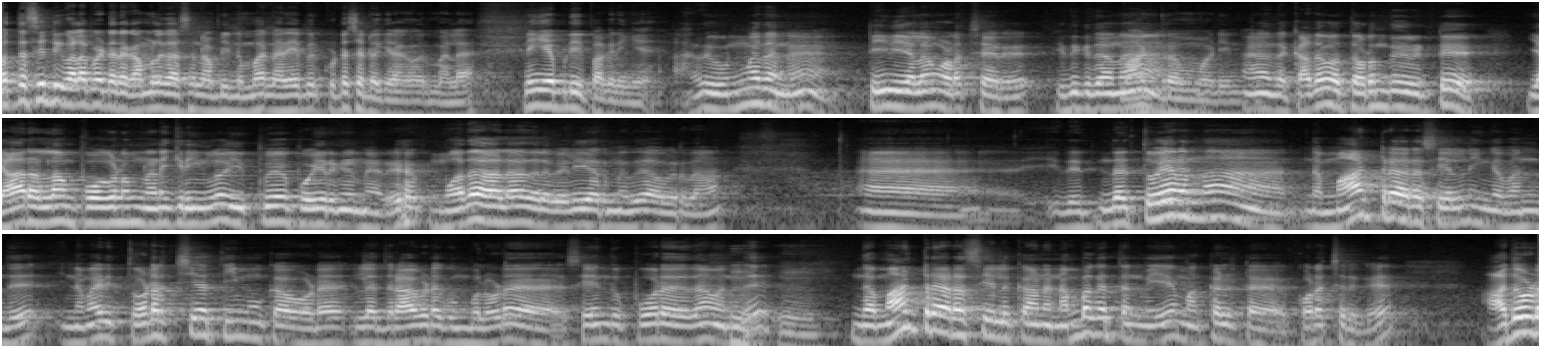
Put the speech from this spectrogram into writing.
ஒத்த சீட்டுக்கு வளப்பட்டார் கமல்ஹாசன் அப்படின்ற மாதிரி நிறைய பேர் குற்றச்சாட்டு வைக்கிறாங்க அவர் மேலே. நீங்கள் எப்படி பார்க்குறீங்க அது உண்மைதானே. டிவி எல்லாம் உடைச்சாரு. இதுக்கு தானே அந்த கதவை திறந்து விட்டு யாரெல்லாம் போகணும்னு நினைக்கிறீங்களோ இப்போவே போயிருங்கன்னாரு. மொத ஆளாக அதில் வெளியேறினது அவர் தான் இது இந்த துயரம் தான் இந்த மாற்று அரசியல் நீங்கள் வந்து இந்த மாதிரி தொடர்ச்சியாக திமுகவோட இல்லை திராவிட கும்பலோட சேர்ந்து போகிறது தான் வந்து இந்த மாற்று அரசியலுக்கான நம்பகத்தன்மையை மக்கள்கிட்ட குறைச்சிருக்கு. அதோட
